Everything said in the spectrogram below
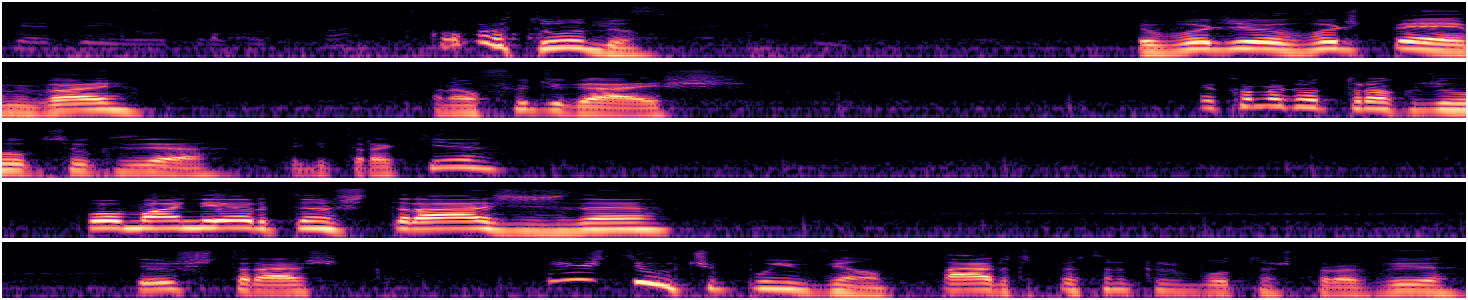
quer ver outras opções? Compra tudo. Eu vou de, eu vou de PM, vai. Ah, não, fui de gás. E como é que eu troco de roupa se eu quiser? Tem que entrar aqui? Pô, maneiro, tem os trajes, né? Tem os trajes. A gente tem um tipo um inventário, tô apertando aqui os botões pra ver.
